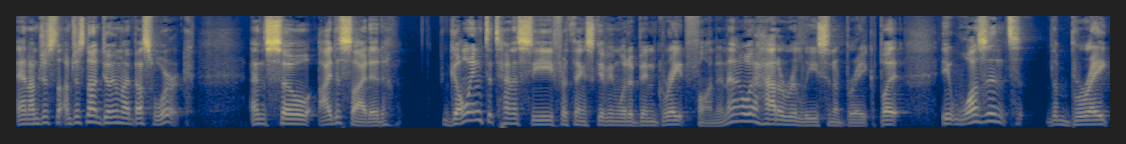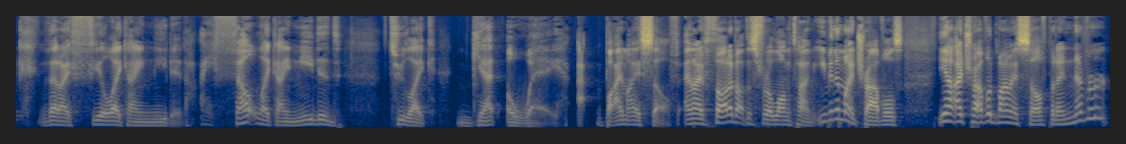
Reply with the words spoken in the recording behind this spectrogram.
and I'm just I'm just not doing my best work. And so I decided going to Tennessee for Thanksgiving would have been great fun. And I would have had a release and a break, but it wasn't the break that I feel like I needed. I felt like I needed to like get away uh, by myself. And I've thought about this for a long time. Even in my travels, yeah, I traveled by myself, but I never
